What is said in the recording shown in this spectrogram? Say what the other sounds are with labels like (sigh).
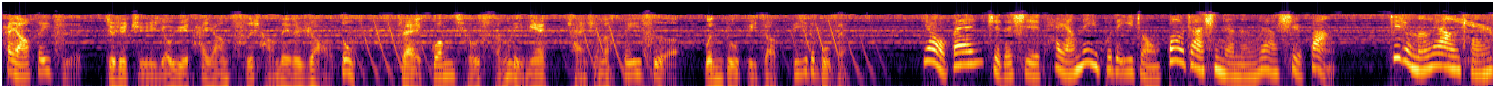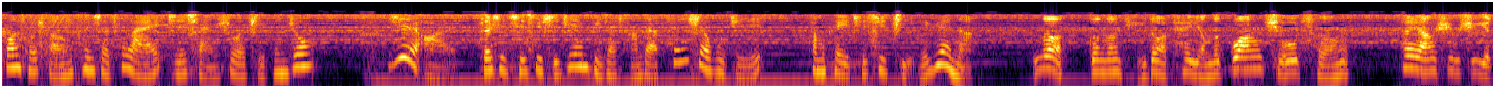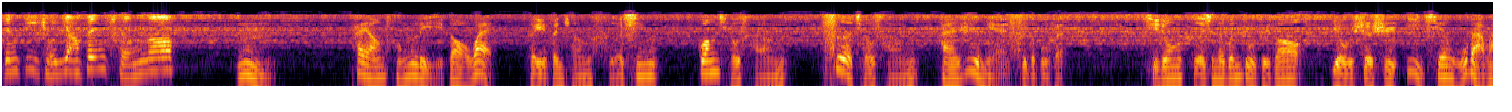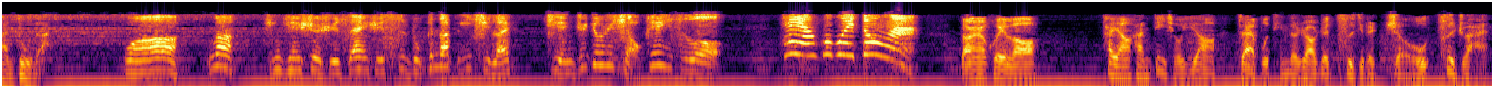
太阳黑子就是指由于太阳磁场内的扰动，在光球层里面产生了黑色、温度比较低的部分。耀斑指的是太阳内部的一种爆炸性的能量释放，这种能量从光球层喷射出来，只闪烁几分钟。日珥则是持续时间比较长的喷射物质，它们可以持续几个月呢。那刚刚提到太阳的光球层。太阳是不是也跟地球一样分层呢？嗯，太阳从里到外可以分成核心、光球层、色球层和日冕四个部分。其中核心的温度最高，有摄氏一千五百万度的。哇，那今天摄氏三十四度，跟它比起来，简直就是小 case 了。太阳会不会动啊？当然会喽。太阳和地球一样，在不停的绕着自己的轴自转。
